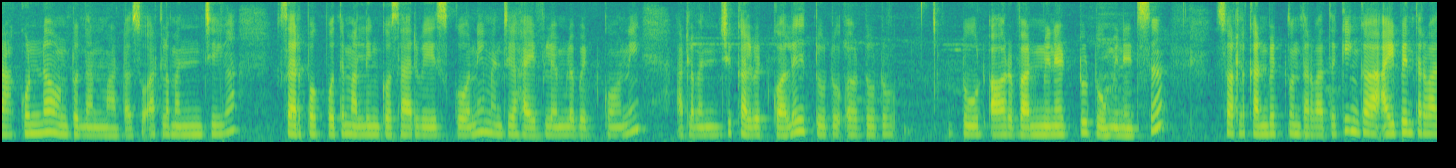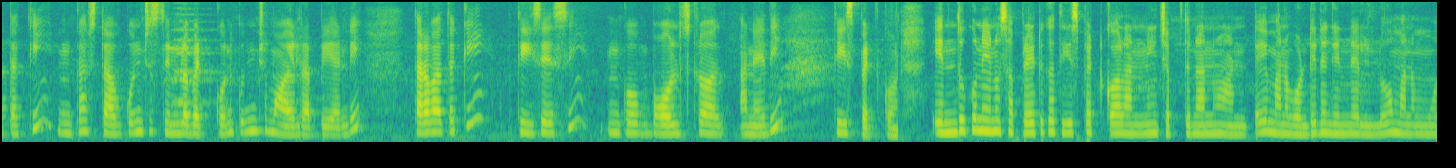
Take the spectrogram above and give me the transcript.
రాకుండా ఉంటుందన్నమాట. సో అట్లా మంచిగా సరిపోకపోతే మళ్ళీ ఇంకోసారి వేసుకొని మంచిగా హై ఫ్లేమ్లో పెట్టుకొని అట్లా మంచిగా కలిపెట్టుకోవాలి two two two two two or one minute to two minutes so అట్లా కనిపెట్టుకున్న తర్వాతకి ఇంకా అయిపోయిన తర్వాతకి ఇంకా స్టవ్ కొంచెం సిమ్లో పెట్టుకొని కొంచెం ఆయిల్ రప్పియండి. తర్వాతకి తీసేసి ఇంకో బౌల్స్లో అనేది తీసి పెట్టుకోండి ఎందుకు నేను సపరేట్గా తీసి పెట్టుకోవాలని చెప్తున్నాను అంటే మనం వండిన గిన్నెల్లో మనము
